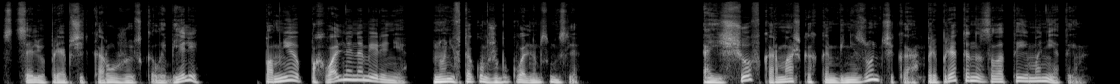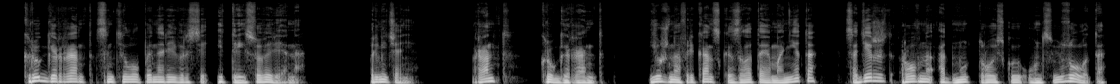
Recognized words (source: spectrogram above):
с целью приобщить к оружию с колыбели? По мне, похвальное намерение, но не в таком же буквальном смысле. А еще в кармашках комбинезончика припрятаны золотые монеты. Крюгеррант с антилопой на реверсе и три суверена. Примечание. Ранд, Кругер-Ранд, южноафриканская золотая монета содержит ровно одну тройскую унцию золота,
